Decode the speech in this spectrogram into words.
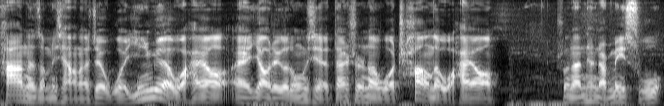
他呢怎么想呢？这我音乐我还要哎要这个东西，但是呢我唱的我还要说难听点媚俗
